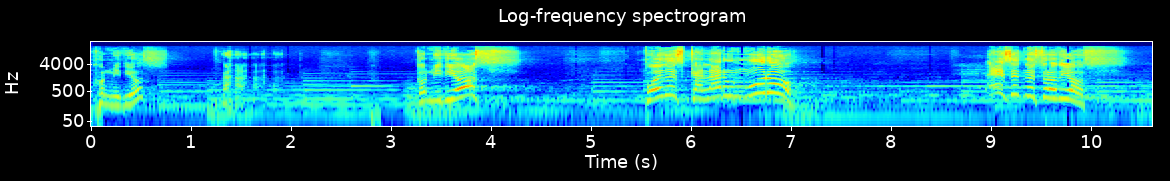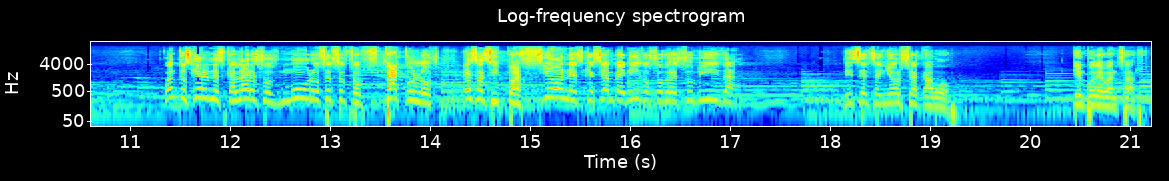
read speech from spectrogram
con mi Dios, con mi Dios, puedo escalar un muro. Ese es nuestro Dios. ¿Cuántos quieren escalar esos muros, esos obstáculos, esas situaciones que se han venido sobre su vida? Dice el Señor, se acabó. Tiempo de avanzar.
